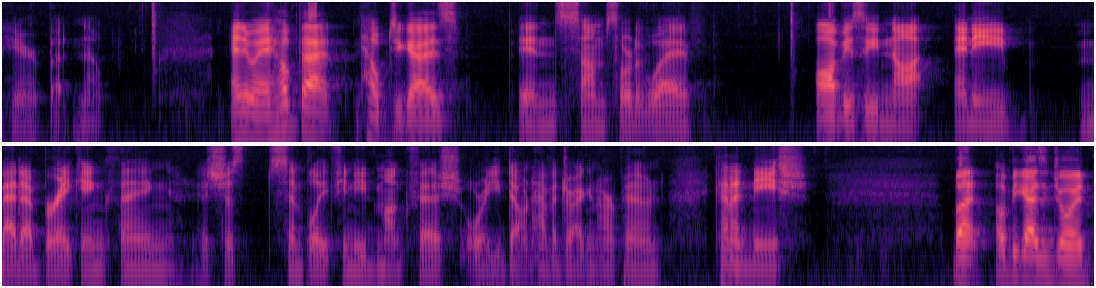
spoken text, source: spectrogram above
here, but no. Anyway, I hope that helped you guys in some sort of way. Obviously, not any meta breaking thing. It's just simply if you need monkfish or you don't have a dragon harpoon, kind of niche. But hope you guys enjoyed,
